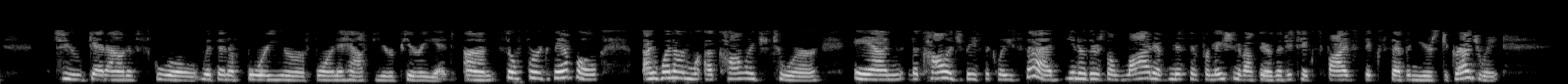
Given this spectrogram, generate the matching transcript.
to get out of school within a four year or four and a half year period. Um, so for example, I went on a college tour and the college basically said, you know, there's a lot of misinformation about there that it takes five, six, seven years to graduate.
